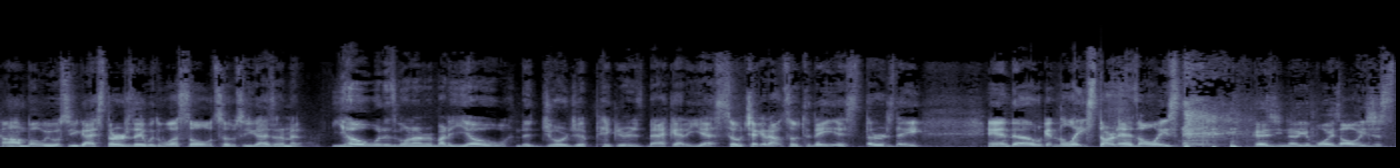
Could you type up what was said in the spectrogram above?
Um, but we will see you guys Thursday with what sold. So see you guys in a minute. Yo, what is going on, everybody? Yo, the Georgia Picker is back at it. Yes, so check it out. So today is Thursday, and uh, we're getting a late start as always, because you know your boy's always just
